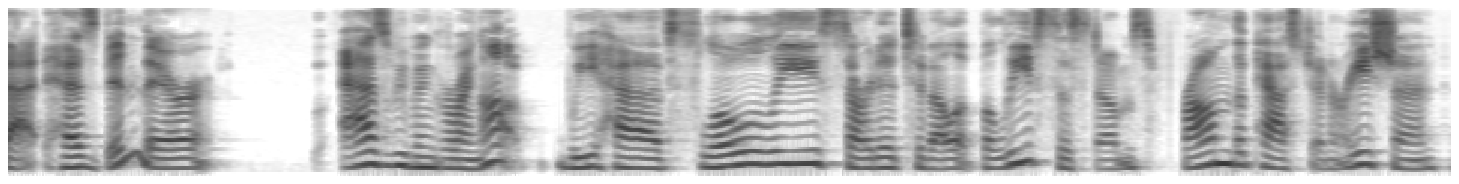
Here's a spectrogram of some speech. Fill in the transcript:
that has been there as we've been growing up. We have slowly started to develop belief systems from the past generation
